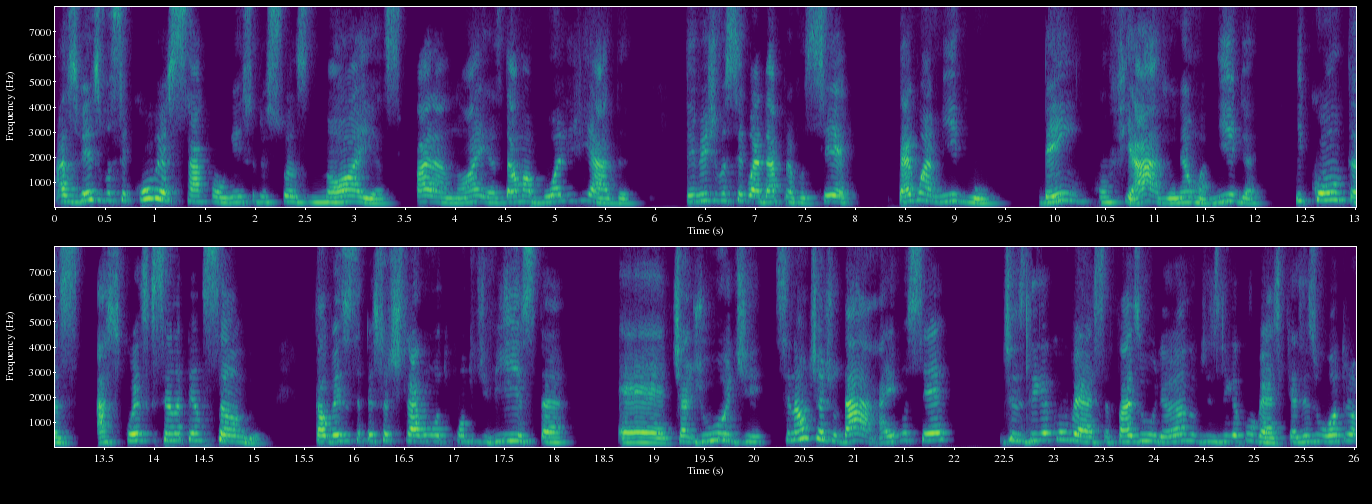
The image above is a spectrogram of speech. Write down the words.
Às vezes, você conversar com alguém sobre suas noias, paranoias, dá uma boa aliviada. Em vez de você guardar para você, pega um amigo bem confiável, né, uma amiga, e contas as coisas que você anda pensando. Talvez essa pessoa te traga um outro ponto de vista, é, te ajude. Se não te ajudar, aí você desliga a conversa, faz o urano, desliga a conversa, porque às vezes o outro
